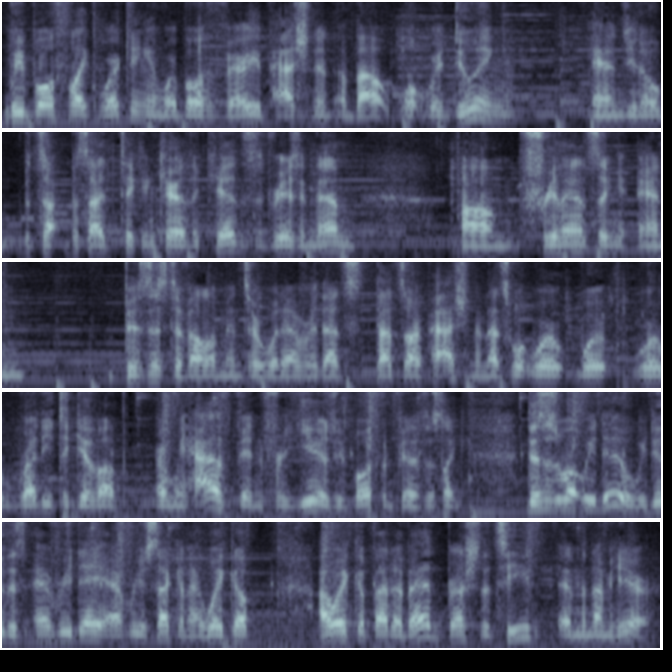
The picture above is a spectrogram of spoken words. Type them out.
we both like working and we're both very passionate about what we're doing. And you know besides taking care of the kids and raising them um, freelancing and business development or whatever that's that's our passion and that's what we're we're, we're ready to give up and we have been for years we've both been feeling this like this is what we do we do this every day every second i wake up i wake up out of bed brush the teeth and then i'm here.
